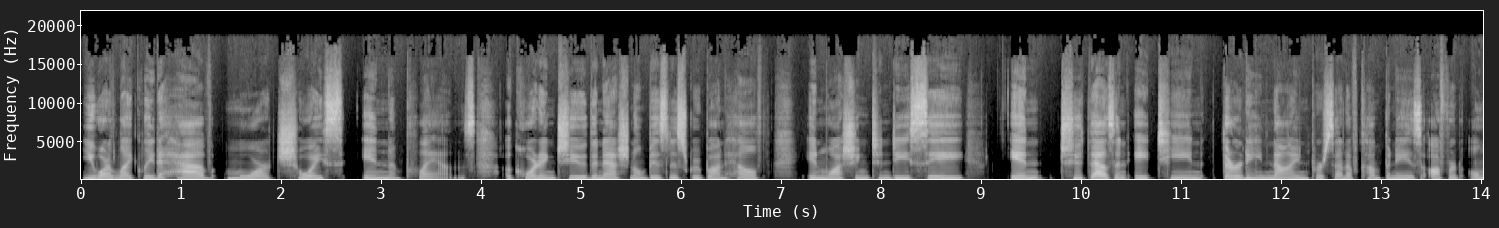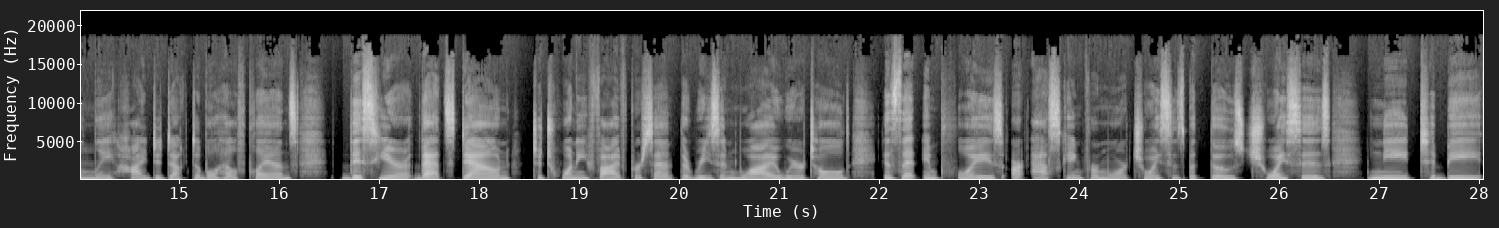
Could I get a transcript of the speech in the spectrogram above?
You are likely to have more choice in plans. According to the National Business Group on Health in Washington, D.C., in 2018, 39% of companies offered only high deductible health plans, this year, that's down to 25%. The reason why we're told is that employees are asking for more choices, but those choices need to be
